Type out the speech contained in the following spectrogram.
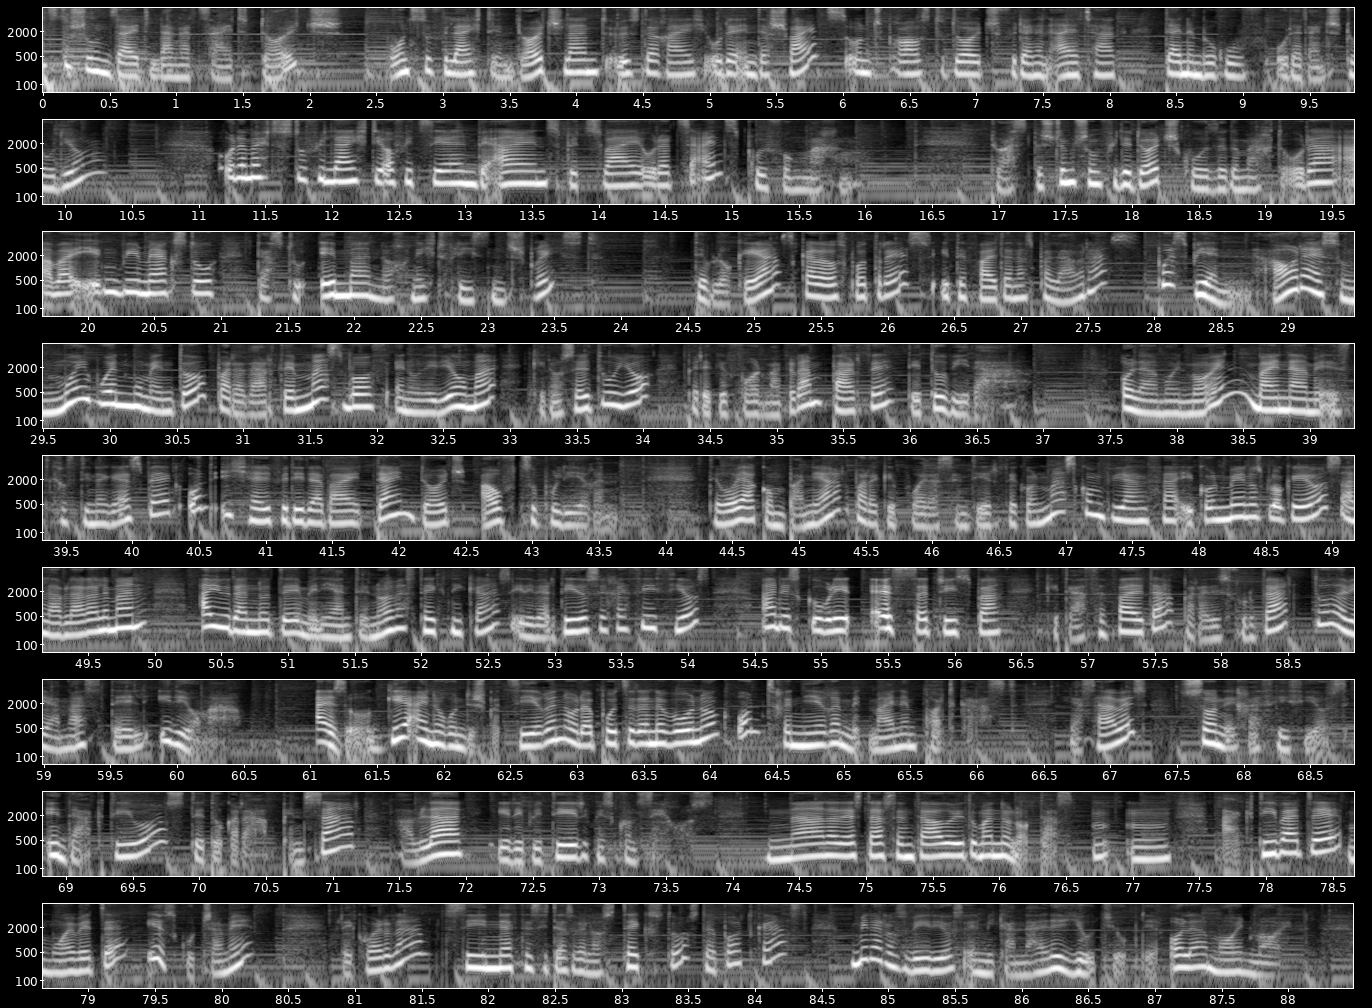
Lernst du schon seit langer Zeit Deutsch? Wohnst du vielleicht in Deutschland, Österreich oder in der Schweiz und brauchst du Deutsch für deinen Alltag, deinen Beruf oder dein Studium? Oder möchtest du vielleicht die offiziellen B1, B2 oder C1 Prüfungen machen? Du hast bestimmt schon viele Deutschkurse gemacht, oder? Aber irgendwie merkst du, dass du immer noch nicht fließend sprichst? ¿Te bloqueas cada dos por tres y te faltan las palabras? Pues bien, ahora es un muy buen momento para darte más voz en un idioma que no es el tuyo, pero que forma gran parte de tu vida. Hola, moin moin, mein Name ist Christina Gersberg und ich helfe dir dabei, dein Deutsch aufzupolieren. Te voy a acompañar para que puedas sentirte con más confianza y con menos bloqueos al hablar alemán, ayudándote mediante nuevas técnicas y divertidos ejercicios a descubrir esa chispa que te hace falta para disfrutar todavía más del idioma. Also, geh eine Runde spazieren oder putze deine Wohnung und trainiere mit meinem Podcast. Ya sabes, son ejercicios interactivos, te tocará pensar, hablar y repetir mis consejos. Nada de estar sentado y tomando notas. Mm. Actívate, muévete y escúchame. Recuerda, si necesitas ver los textos del podcast, mira los vídeos en mi canal de YouTube de Hola Moin Moin.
